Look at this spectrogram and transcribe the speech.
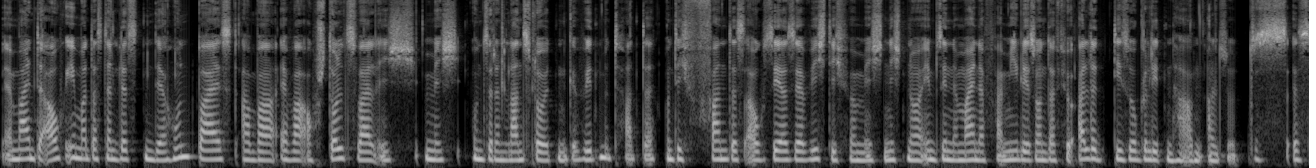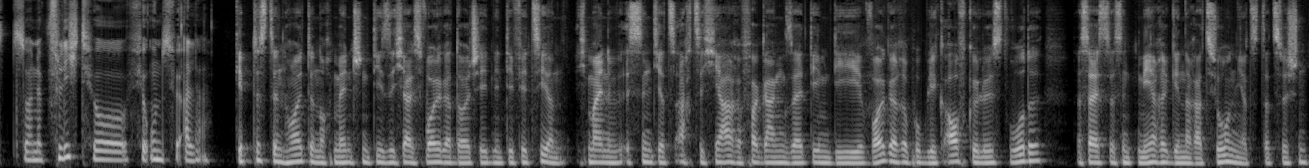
Er meinte auch immer, dass den letzten der Hund beißt, aber er war auch stolz, weil ich mich unseren Landsleuten gewidmet hatte. Und ich fand es auch sehr, sehr wichtig für mich, nicht nur im Sinne meiner Familie, sondern für alle, die so gelitten haben. Also das ist so eine Pflicht für, für uns, für alle. Gibt es denn heute noch Menschen, die sich als Wolgadeutsche identifizieren? Ich meine, es sind jetzt 80 Jahre vergangen, seitdem die Wolga-Republik aufgelöst wurde. Das heißt, es sind mehrere Generationen jetzt dazwischen.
